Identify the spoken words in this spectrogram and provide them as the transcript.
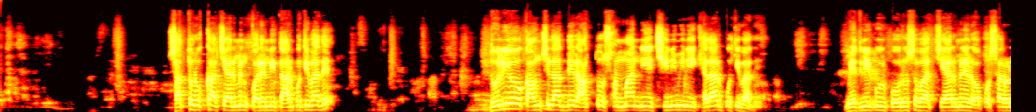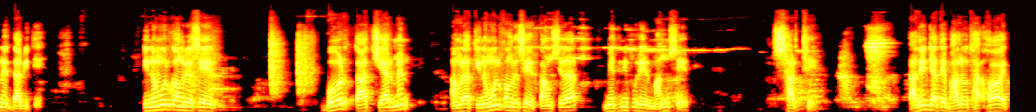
স্বার্থ রক্ষা চেয়ারম্যান করেননি তার প্রতিবাদে। দলীয় কাউন্সিলরদের আত্মসম্মান নিয়ে ছিনিমিনি খেলার প্রতিবাদে মেদিনীপুর পৌরসভার চেয়ারম্যানের অপসারণের দাবিতে তৃণমূল কংগ্রেসের বোর্ড, তার চেয়ারম্যান, আমরা তৃণমূল কংগ্রেসের কাউন্সিলর, মেদিনীপুরের মানুষের স্বার্থে। তাদের যাতে ভালো হয়,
